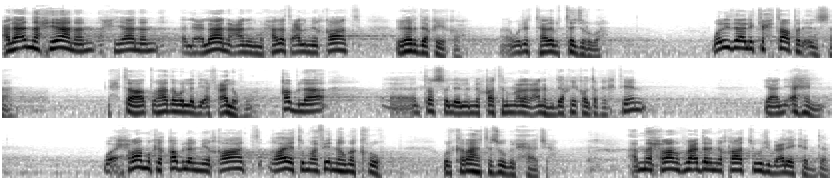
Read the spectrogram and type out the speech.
على أن أحيانا أحيانا الإعلان عن المحاذاة على الميقات غير دقيقة. وجدت هذا بالتجربة. ولذلك احتاط الإنسان. احتاط وهذا هو الذي أفعله. قبل أن تصل إلى الميقات المعلن عنه بدقيقة ودقيقتين يعني أهل. وإحرامك قبل الميقات غاية ما فيه أنه مكروه والكراهة تزول بالحاجة. أما إحرامك بعد الميقات يوجب عليك الدم.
